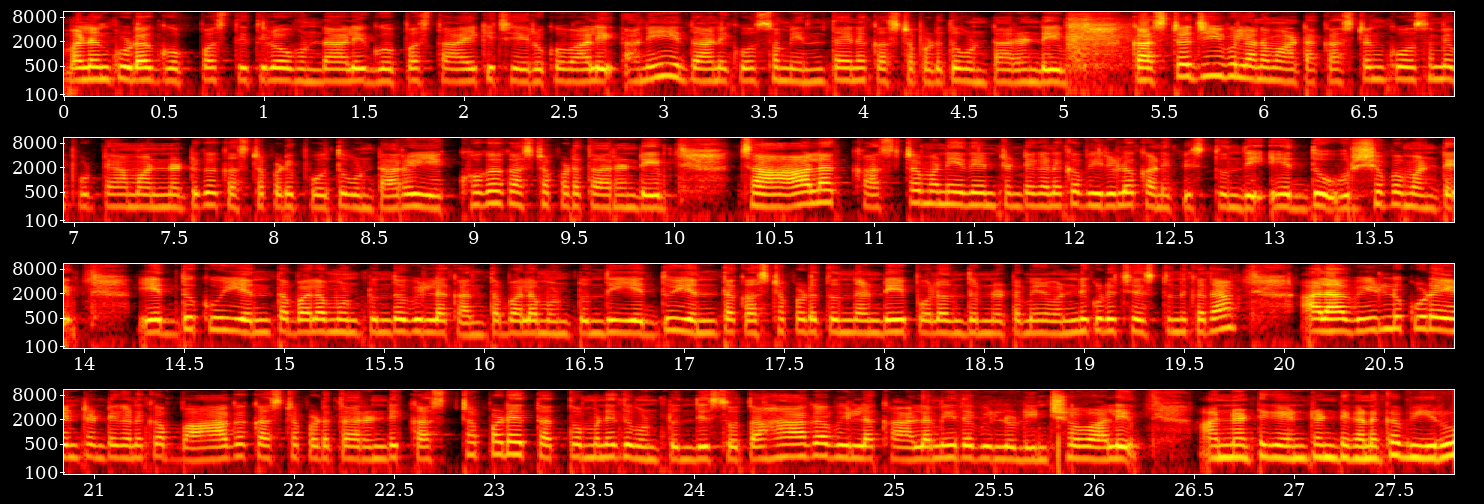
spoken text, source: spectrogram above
మనం కూడా గొప్ప స్థితిలో ఉండాలి గొప్ప స్థాయికి చేరుకోవాలి అని దానికోసం ఎంతైనా కష్టపడుతూ ఉంటారండి. కష్టజీవులు అనమాట కష్టం కోసమే పుట్టామన్నట్టుగా కష్టపడిపోతూ ఉంటారు ఎక్కువగా కష్టపడతారండి. చాలా కష్టం అనేది ఏంటంటే కనుక వీరిలో కనిపిస్తుంది ఎద్దు వృషభం అంటే. ఎద్దుకు ఎంత బలం ఉంటుందో వీళ్ళకి అంత బలం ఉంటుంది ఎద్దు ఎంత కష్టపడుతుందండి పొలం దున్నటం ఇవన్నీ కూడా చేస్తుంది కదా. అలా వీళ్ళు కూడా ఏంటంటే కనుక బాగా కష్టపడతారు ఉంటారండి కష్టపడే తత్వం అనేది ఉంటుంది. స్వతహాగా వీళ్ళ కాళ్ళ మీద వీళ్ళు నించోవాలి అన్నట్టుగా ఏంటంటే కనుక వీరు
